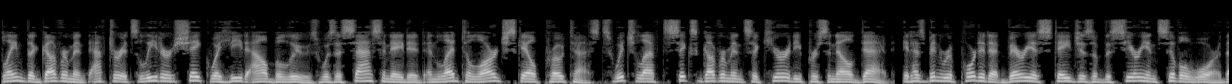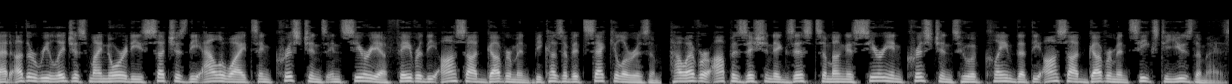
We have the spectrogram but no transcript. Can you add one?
blamed the government after its leader Sheikh Wahid al-Balouz was assassinated and led to large-scale protests which left six government security personnel dead. It has been reported at various stages of the Syrian civil war that other religious minorities such as the Alawites and Christians in Syria favor the Assad government because of its secularism, however opposition exists among Assyrian Christians who have claimed that the Assad government seeks to use them as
